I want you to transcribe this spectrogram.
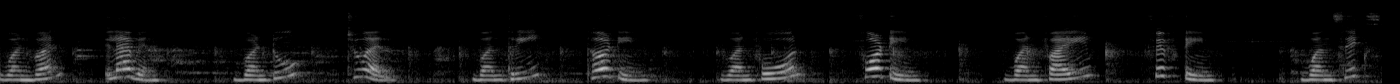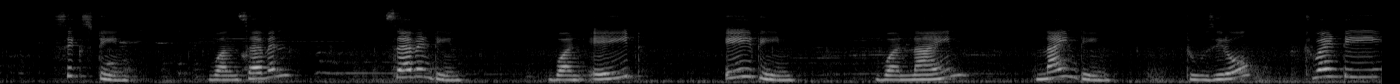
one one eleven one two twelve one three thirteen. One 4 14 One 5 15 One 6 16 One 7 17 One 8 18 One 9 19 Two 0 20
